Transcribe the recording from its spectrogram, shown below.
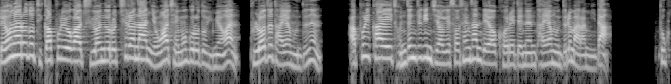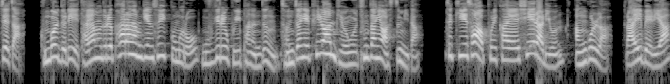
레오나르도 디카프리오가 주연으로 출연한 영화 제목으로도 유명한 블러드 다이아몬드는 아프리카의 전쟁 중인 지역에서 생산되어 거래되는 다이아몬드를 말합니다. 독재자, 군벌들이 다이아몬드를 팔아 남긴 수익금으로 무기를 구입하는 등 전쟁에 필요한 비용을 충당해 왔습니다. 특히 서아프리카의 시에라리온, 앙골라, 라이베리아,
